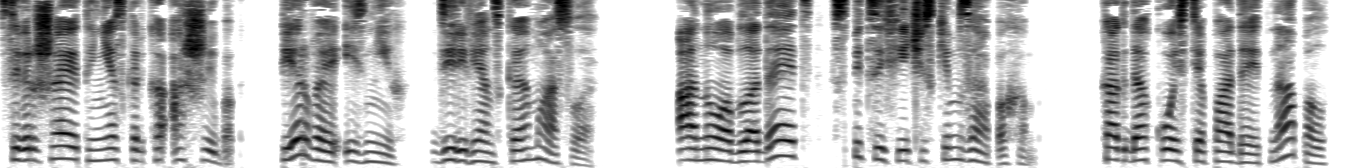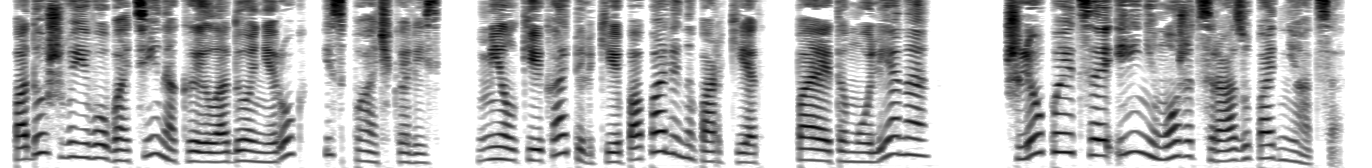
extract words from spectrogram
совершает несколько ошибок. Первая из них — деревенское масло. Оно обладает специфическим запахом. Когда Костя падает на пол, подошвы его ботинок и ладони рук испачкались, Мелкие капельки попали на паркет, поэтому Лена шлепается и не может сразу подняться.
